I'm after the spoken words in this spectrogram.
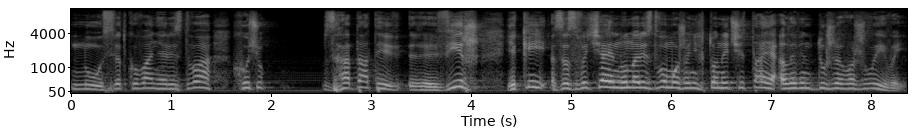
ну, святкування Різдва хочу згадати е, вірш, який зазвичай ну, на Різдво, може, ніхто не читає, але він дуже важливий.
